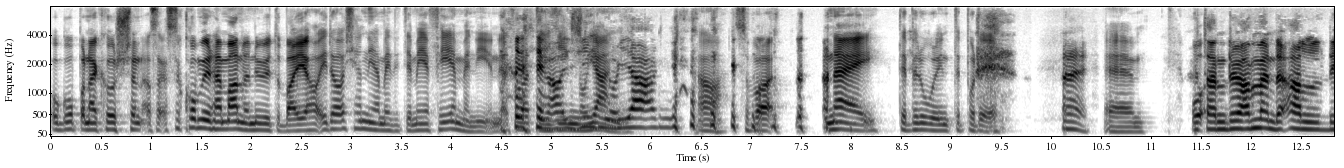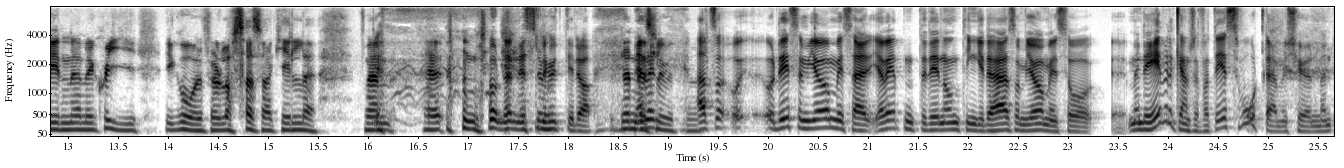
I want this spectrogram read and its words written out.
att gå på den här kursen, alltså, så kommer ju den här mannen ut och bara, ja, idag känner jag mig lite mer feminin, jag tror att det är yin och yang. och yang. Ja, så bara, nej, det beror inte på det. Nej. Och, Utan du använde all din energi igår för att låtsas vara kille. Men eh, den är slut idag. den Nej, är men, slut nu. Alltså, och, och det som gör mig så här, jag vet inte, det är någonting i det här som gör mig så, eh, men det är väl kanske för att det är svårt där med kön, men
